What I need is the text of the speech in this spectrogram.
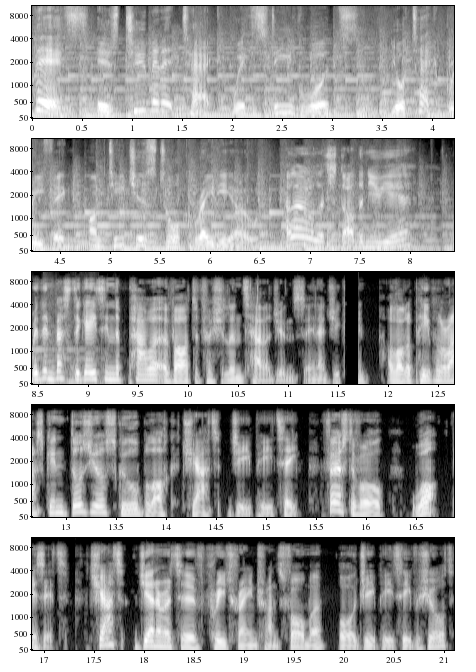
This is 2 Minute Tech with Steve Woods, your tech briefing on Teachers Talk Radio. Hello, let's start the new year with investigating the power of artificial intelligence in education. A lot of people are asking, does your school block Chat GPT? First of all, what is it? Chat Generative Pre-trained Transformer, or GPT for short,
